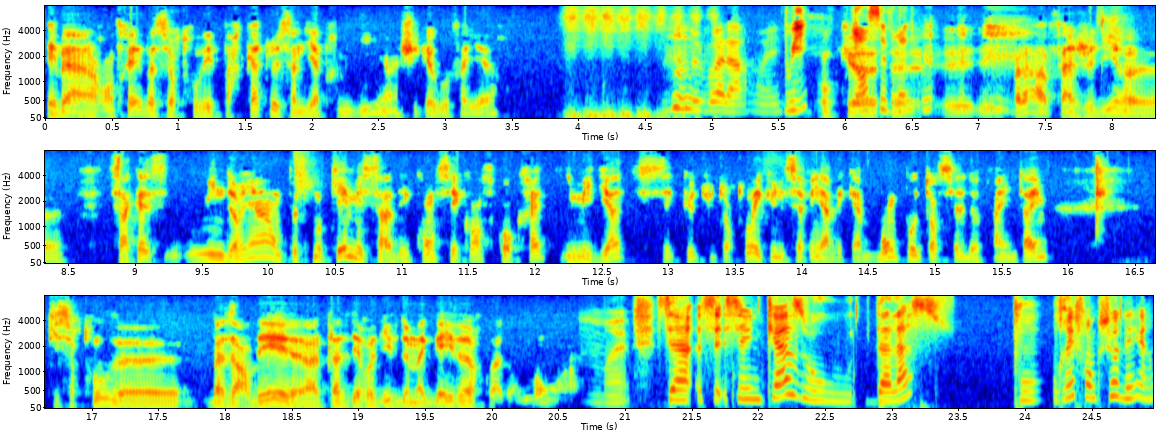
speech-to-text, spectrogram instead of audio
et ben la rentrée, va se retrouver par quatre le samedi après-midi, hein, Chicago Fire. voilà, oui. Oui, Donc Non, euh, c'est vrai. euh, voilà, enfin je veux dire, euh, ça, mine de rien, on peut se moquer, mais ça a des conséquences concrètes, immédiates. C'est que tu te retrouves avec une série avec un bon potentiel de prime time qui se retrouve euh, bazardée à la place des rediffs de MacGyver, quoi. Donc bon, ouais. C'est un- c'est c'est une case où Dallas pourrait fonctionner. hein.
